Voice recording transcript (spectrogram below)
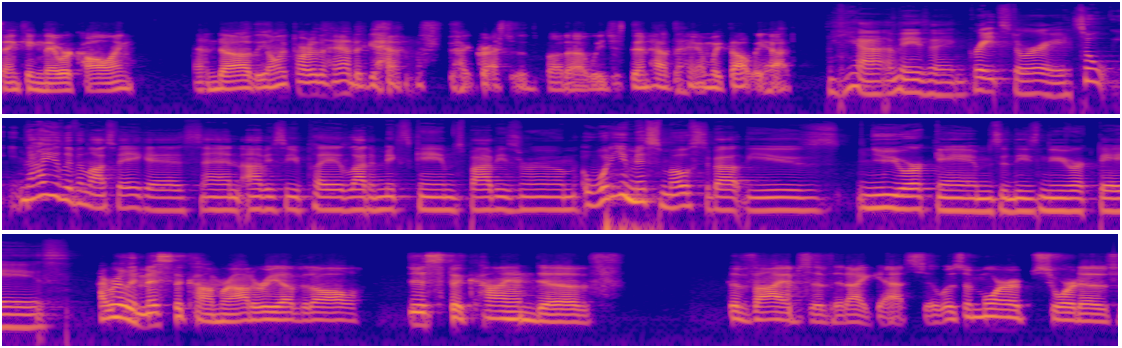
thinking they were calling. And uh, the only part of the hand again digressions but uh, we just didn't have the hand we thought we had yeah, amazing. Great story. So now you live in Las Vegas and obviously you play a lot of mixed games, Bobby's Room. What do you miss most about these New York games and these New York days? I really miss the camaraderie of it all. Just the kind of the vibes of it, I guess. It was a more sort of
